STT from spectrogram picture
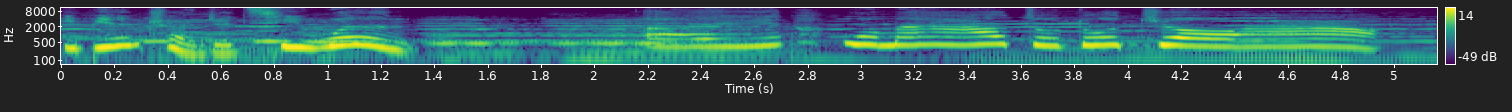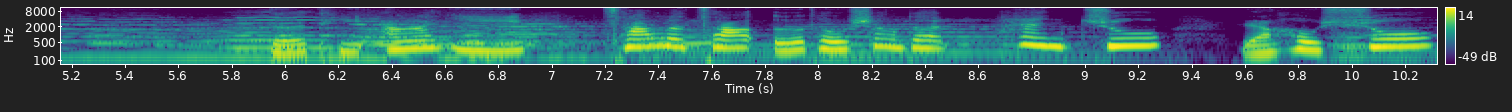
一边喘着气问：“阿姨，我们还要走多久啊？”德提阿姨。擦了擦额头上的汗珠，然后说：“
